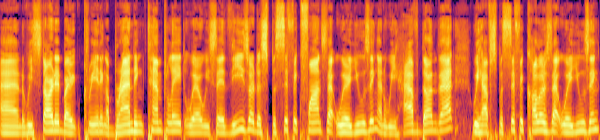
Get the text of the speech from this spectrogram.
and we started by creating a branding template where we say these are the specific fonts that we're using, and we have done that. We have specific colors that we're using.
